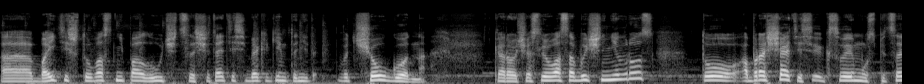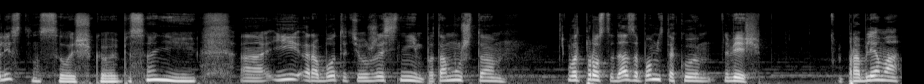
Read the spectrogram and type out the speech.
а, боитесь, что у вас не получится, считайте себя каким-то не... вот что угодно. Короче, если у вас обычный невроз, то обращайтесь к своему специалисту, ссылочка в описании, а, и работайте уже с ним, потому что вот просто, да, запомните такую вещь. Проблема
